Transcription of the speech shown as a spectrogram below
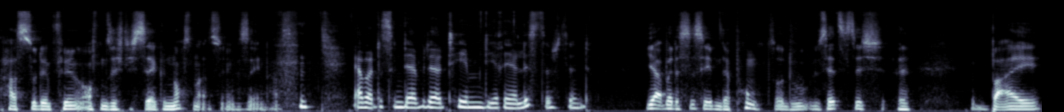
hast du den Film offensichtlich sehr genossen, als du ihn gesehen hast. Ja, aber das sind ja wieder Themen, die realistisch sind. Ja, aber das ist eben der Punkt. So, du setzt dich äh, bei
